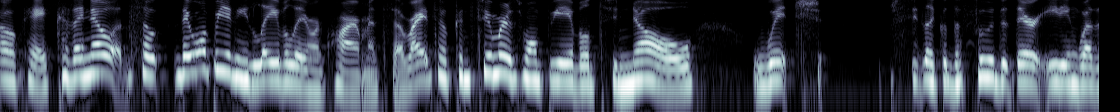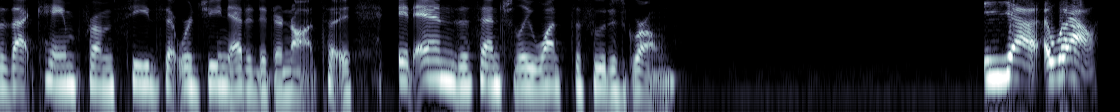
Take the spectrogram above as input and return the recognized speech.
Okay, because I know, so there won't be any labeling requirements, though, right? So consumers won't be able to know which like the food that they're eating, whether that came from seeds that were gene edited or not. So it, it ends essentially once the food is grown. Yeah, well,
